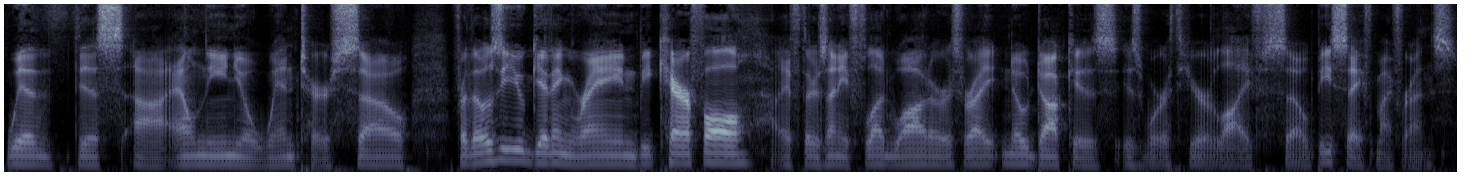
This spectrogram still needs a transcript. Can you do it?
with this uh, El Nino winter. So, for those of you getting rain, be careful if there's any floodwaters, right? No duck is, is worth your life. So, be safe, my friends.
